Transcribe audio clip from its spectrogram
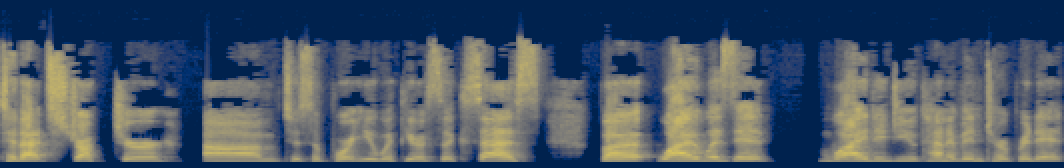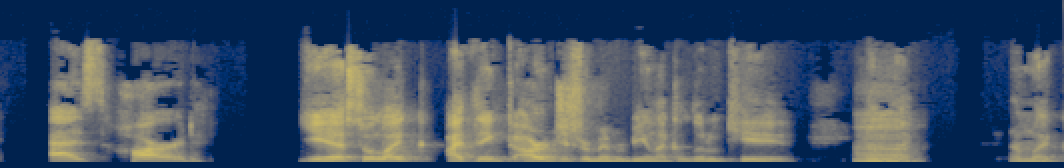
to that structure um to support you with your success. But why was it why did you kind of interpret it as hard? Yeah, so like I think I just remember being like a little kid. Mm. I'm like, I'm like,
